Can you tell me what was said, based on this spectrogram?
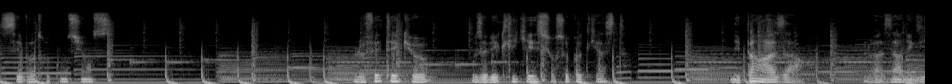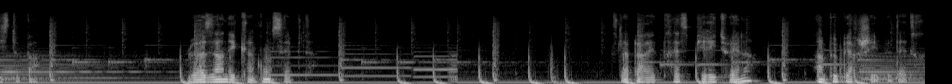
c'est votre conscience. Le fait est que vous avez cliqué sur ce podcast n'est pas un hasard. Le hasard n'existe pas. Le hasard n'est qu'un concept. Cela paraît très spirituel, un peu perché peut-être.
